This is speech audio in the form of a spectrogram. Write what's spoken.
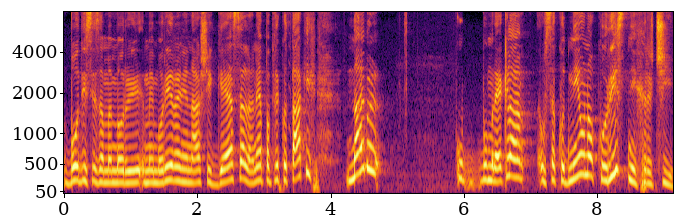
bodi si za memori memoriranje naših gesel, a ne pa preko takih najbolj bom rekla, vsakodnevno koristnih reči.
